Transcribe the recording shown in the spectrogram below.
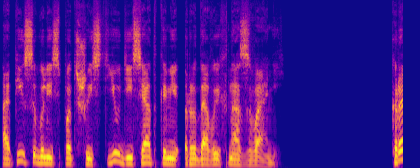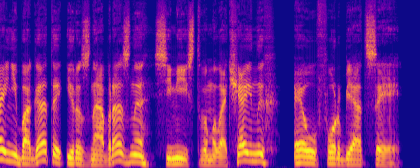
описывались под шестью десятками родовых названий. Крайне богато и разнообразно семейство молочайных Эуфорбиацеи.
